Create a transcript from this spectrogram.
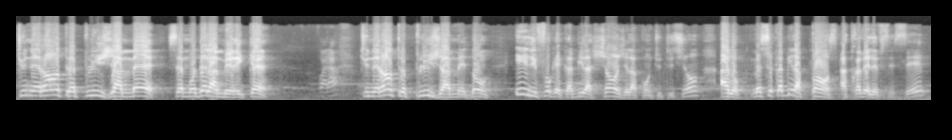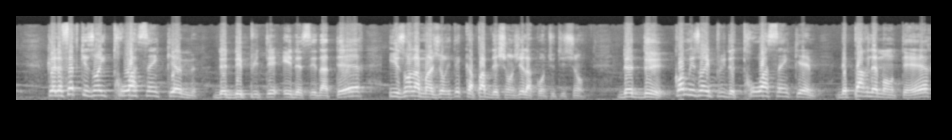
tu ne rentres plus jamais. C'est modèle américain. Voilà. Tu ne rentres plus jamais. Donc, il faut que Kabila change la constitution. Alors, M. Kabila pense à travers l'FCC que le fait qu'ils ont eu 3 cinquièmes de députés et de sénateurs, ils ont la majorité capable de changer la constitution. De deux, comme ils ont eu plus de 3 cinquièmes de parlementaires,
